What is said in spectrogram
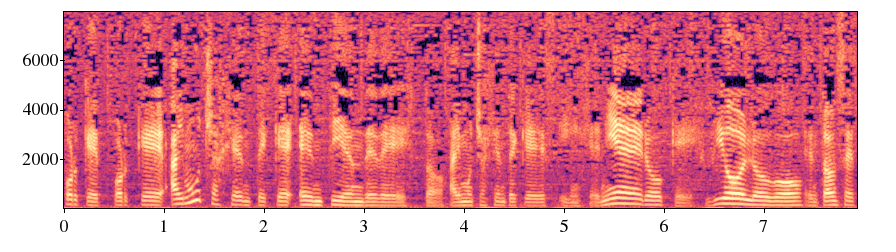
¿Por qué? Porque hay mucha gente que entiende de esto. Hay mucha gente que es ingeniero, que es biólogo. Entonces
